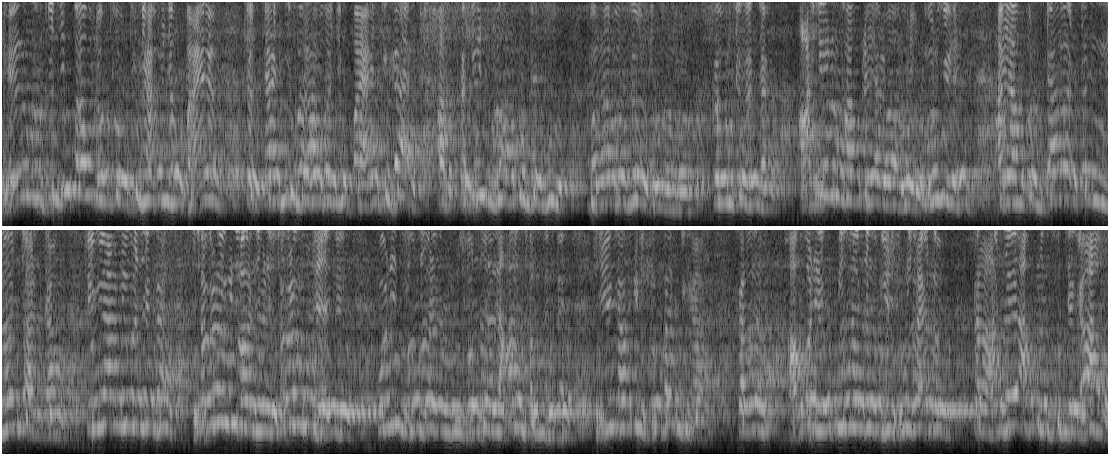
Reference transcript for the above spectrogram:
हे लोक किती पाहून होतो? तुम्ही आम्ही जर पाहिलं तर त्यांची बघा पायाची काय? कशी तुला आपण त्याची करू शकत? नाही. असे लोक आपल्या या होऊन गेले. आणि आपण त्या रस्त्याने न चालता तुम्ही आम्ही म्हणजे काय? सगळं विद्वान झाले सगळं मोठे झाले कोणी स्वतः स्वतः लहान समजत नाही ही एक आपली शोकांची का कारण आपण एकमेकांना विसरून राहिलो तर आजही आपलं तुमचे गाव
